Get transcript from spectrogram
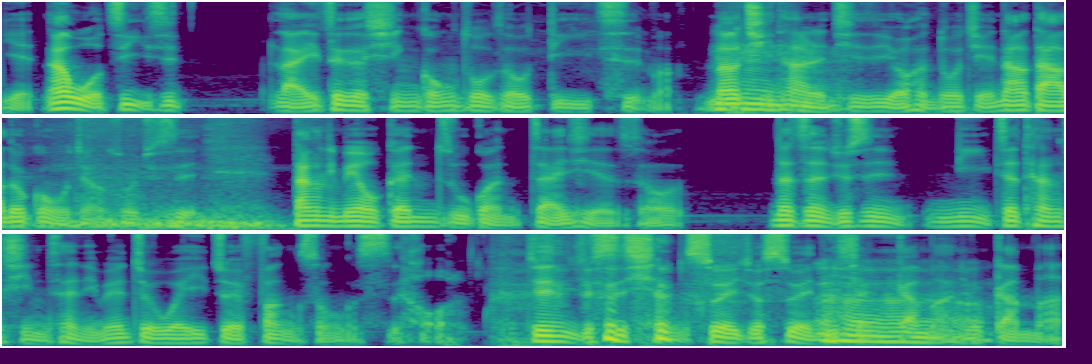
验。那我自己是来这个新工作之后第一次嘛，那其他人其实有很多经验。那大家都跟我讲说，就是当你没有跟主管在一起的时候，那真的就是你这趟行程里面最唯一最放松的时候了。就是你就是想睡就睡，你想干嘛就干嘛，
